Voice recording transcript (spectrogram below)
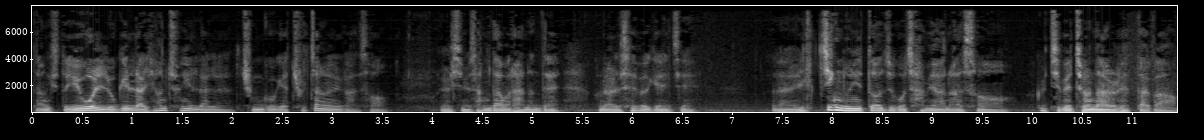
당시도 6월 6일 날 현충일 날 중국에 출장을 가서 열심히 상담을 하는데, 그날 새벽에 이제 일찍 눈이 떠지고 잠이 안 와서 그 집에 전화를 했다가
